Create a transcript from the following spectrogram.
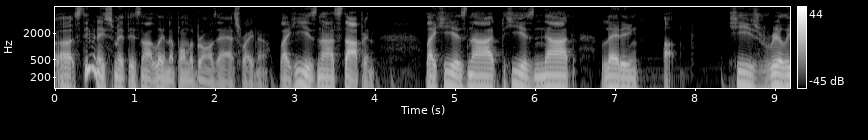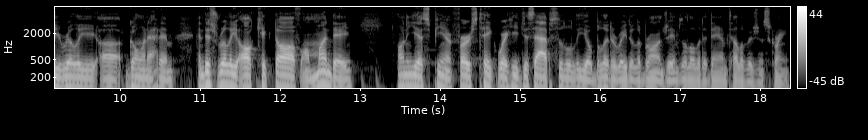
Uh, Stephen A. Smith is not letting up on LeBron's ass right now. Like he is not stopping. Like he is not. He is not letting up. He's really, really uh, going at him. And this really all kicked off on Monday on ESPN First Take, where he just absolutely obliterated LeBron James all over the damn television screen,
